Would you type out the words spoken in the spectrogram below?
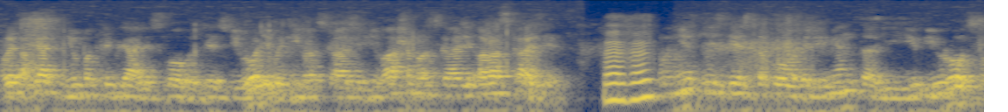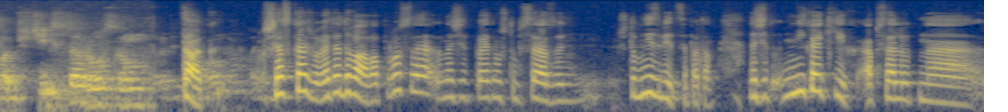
Вы опять не употребляли слово здесь юродивый ни в рассказе, ни в вашем рассказе, о рассказе. Угу. Но нет ли здесь такого элемента юродства в чисто русском Так, сейчас скажу. Это два вопроса, значит, поэтому, чтобы сразу чтобы не сбиться потом. Значит, никаких абсолютно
